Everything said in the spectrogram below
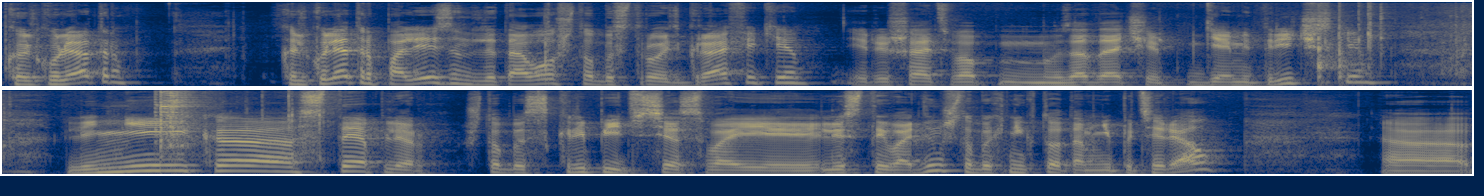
Калькулятор. Калькулятор полезен для того, чтобы строить графики и решать задачи геометрические. Линейка, степлер, чтобы скрепить все свои листы в один, чтобы их никто там не потерял, э,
